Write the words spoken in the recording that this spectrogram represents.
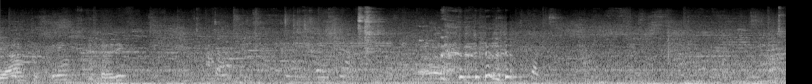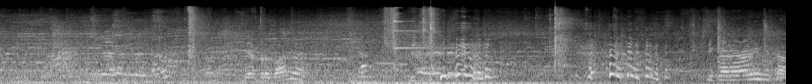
Ia, te scrii, te ridic. E aprobată? Da. Și care era limita?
